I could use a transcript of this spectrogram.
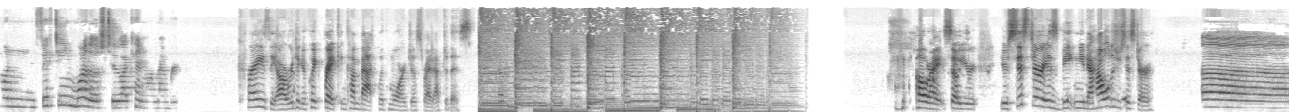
21 15, one of those two. I can't remember. Crazy. All right, we're going to take a quick break and come back with more just right after this. Okay. All right. So your your sister is beating you now. How old is your sister? Uh,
